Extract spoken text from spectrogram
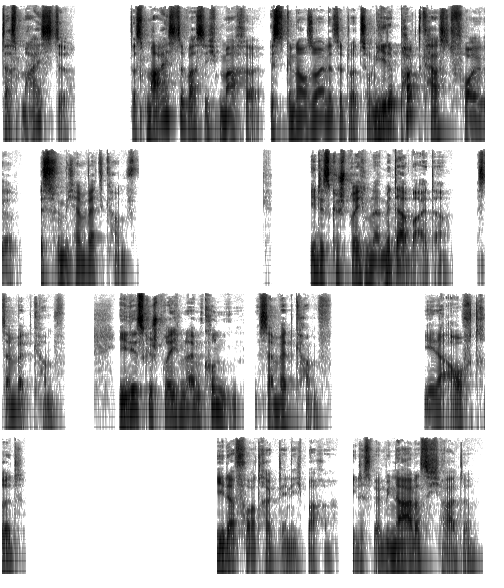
das meiste. Das meiste, was ich mache, ist genau so eine Situation. Jede Podcast-Folge ist für mich ein Wettkampf. Jedes Gespräch mit einem Mitarbeiter ist ein Wettkampf. Jedes Gespräch mit einem Kunden ist ein Wettkampf. Jeder Auftritt jeder Vortrag, den ich mache, jedes Webinar, das ich halte,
